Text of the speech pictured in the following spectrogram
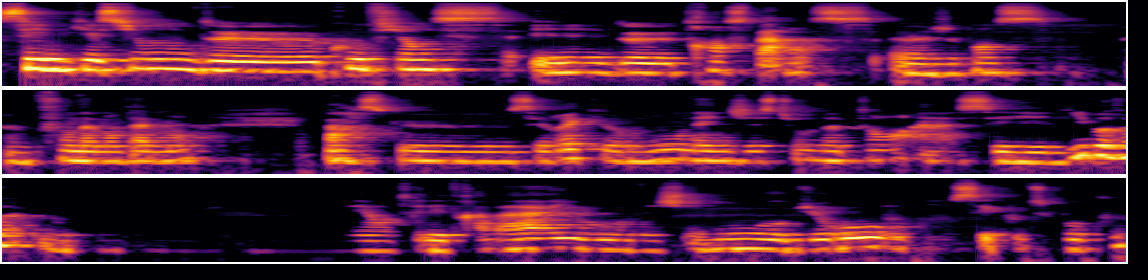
C'est une question de confiance et de transparence, euh, je pense, euh, fondamentalement. Parce que c'est vrai que nous, on a une gestion de notre temps assez libre. Donc, on est en télétravail ou on est chez nous au bureau, on, s'écoute beaucoup.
